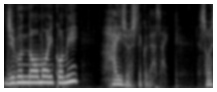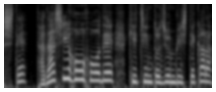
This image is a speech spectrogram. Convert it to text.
自分の思い込み排除してください。そして正しい方法できちんと準備してから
